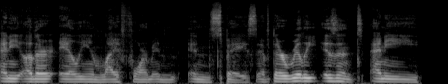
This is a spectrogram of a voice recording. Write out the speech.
any other alien life form in in space. If there really isn't any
